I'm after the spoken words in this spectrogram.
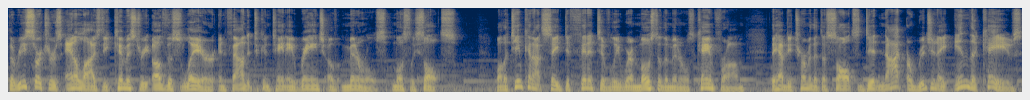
The researchers analyzed the chemistry of this layer and found it to contain a range of minerals, mostly salts. While the team cannot say definitively where most of the minerals came from, they have determined that the salts did not originate in the caves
